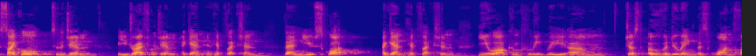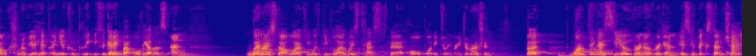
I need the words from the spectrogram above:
cycle to the gym, or you drive to the gym, again in hip flexion, then you squat, again hip flexion, you are completely um, just overdoing this one function of your hip and you're completely forgetting about all the others. And when I start working with people, I always test their whole body joint range of motion. But one thing I see over and over again is hip extension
